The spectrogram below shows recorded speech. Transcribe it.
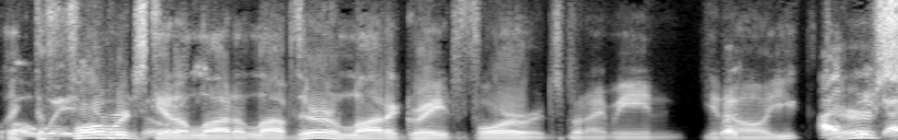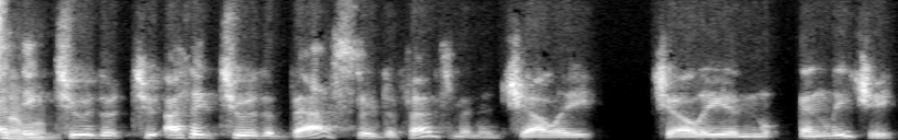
Like the forwards always, get a lot of love. There are a lot of great forwards, but I mean, you But know, you I there's think I some think two of the two I think two of the best are defensemen and Chelly, Chelly and and Leachy.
